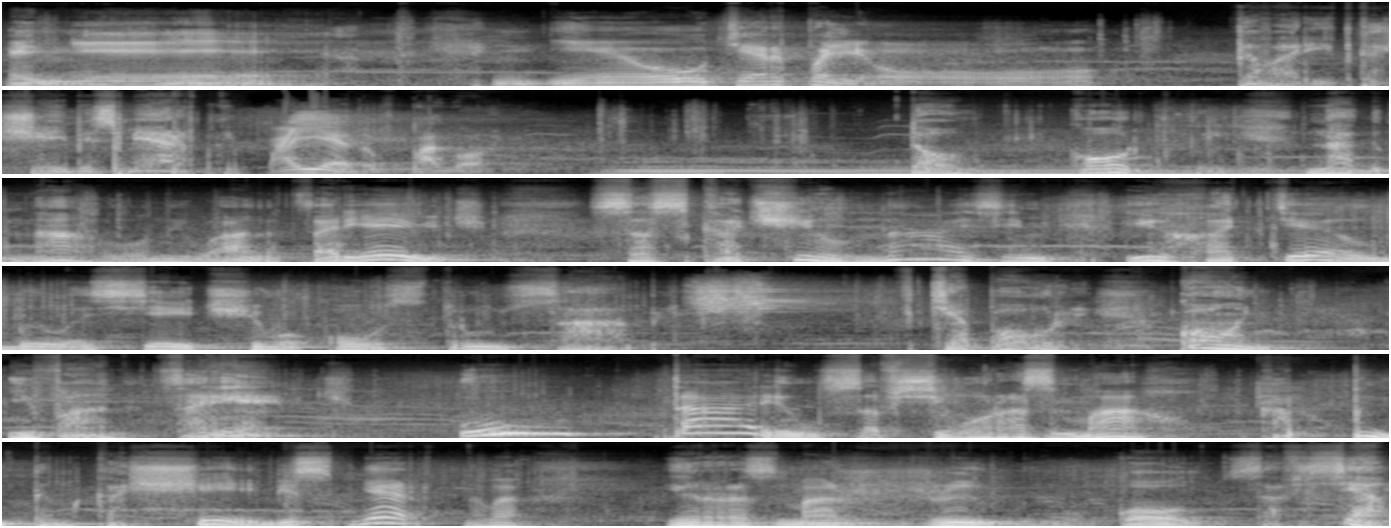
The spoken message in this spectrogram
Нет, не утерплю, говорит Кощей Бессмертный. Поеду в погоню. Долг коркой нагнал он Ивана-царевич, соскочил на земь и хотел было сечь его острую саблю. В те поры конь Ивана-царевич ударился всего размаху копытом Кощея Бессмертного и размозжил ему голову совсем,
